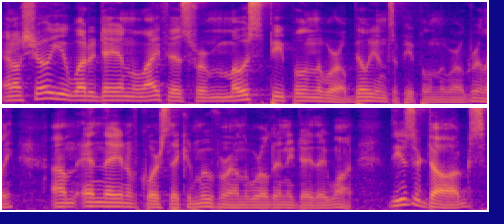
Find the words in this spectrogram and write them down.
and I'll show you what a day in the life is for most people in the world, billions of people in the world, really. Um, and they, and of course, they can move around the world any day they want. These are dogs.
